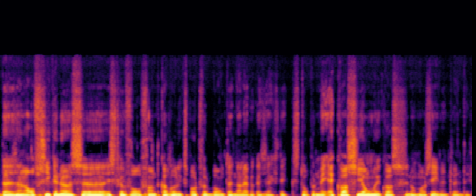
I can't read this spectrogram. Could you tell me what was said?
dat is een half ziekenhuis, is het gevolg van het Katholiek Sportverbond. En dan heb ik gezegd, ik stop ermee. Ik was jong, ik was nog maar 27.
